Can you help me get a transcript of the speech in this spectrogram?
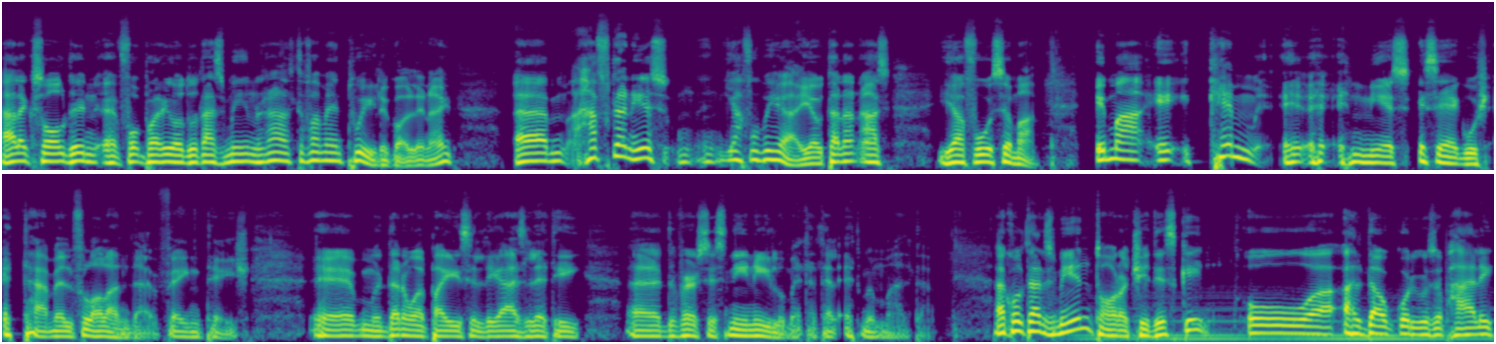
Alex Holden eh, fuq perjodu ta' żmien relativament twil ikolli ngħid, Ehm, ħafna nies jafu biha jew tal-anqas jafu sima. Imma e, kemm e, e, nies isegwu x'qed tagħmel fl-Olanda fejn tgħix. Ehm, dan huwa l-pajjiż li għażleti diversi snin ilu meta telqet minn Malta. Kultant żmien toħroġ diski u għal daw kurjużi bħali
